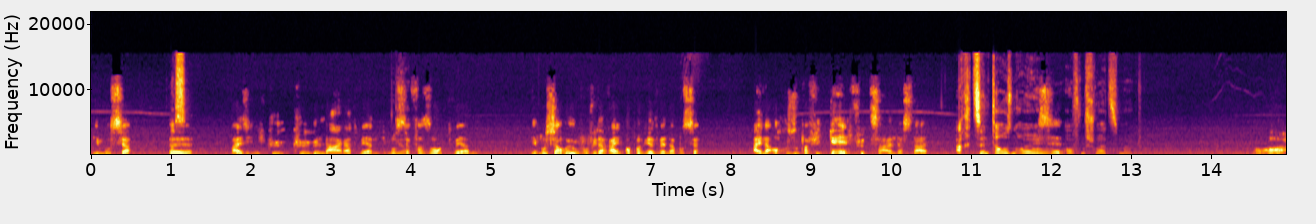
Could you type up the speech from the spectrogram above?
Die, die muss ja, äh, weiß ich nicht, kühl, kühl gelagert werden. Die muss Ja. ja. versorgt werden. Die muss ja auch irgendwo wieder rein operiert werden. Da muss ja einer auch super viel Geld für zahlen, dass da, 18.000 Euro Weißt du- auf dem Schwarzmarkt. boah,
